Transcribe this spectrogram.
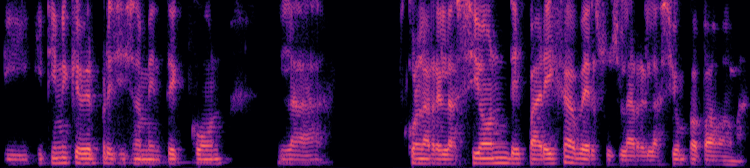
y, y, tiene que ver precisamente con la, con la relación de pareja versus la relación papá-mamá.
